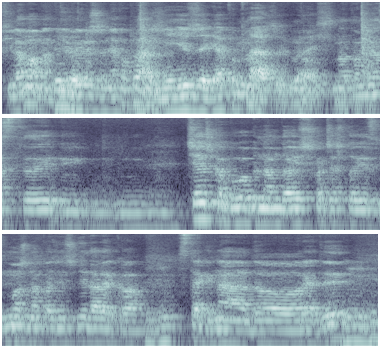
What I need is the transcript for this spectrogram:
Chwila, moment, nie No. wyjeżdżenia po plaży. nie jeżdżenia po plaży No, właśnie. Natomiast y, y, ciężko byłoby nam dojść, chociaż to jest, można powiedzieć, niedaleko Mhm. Stegna do Redy, Mhm.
